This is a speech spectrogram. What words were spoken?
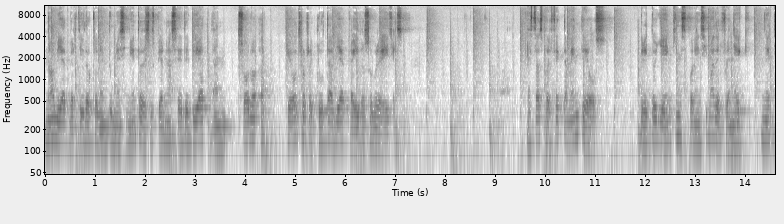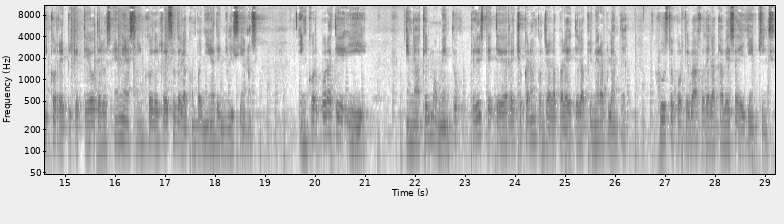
no había advertido que el entumecimiento de sus piernas se debía tan solo a que otro recluta había caído sobre ellas. Estás perfectamente, Oz, gritó Jenkins por encima del frenético repiqueteo de los MA5 del resto de la compañía de milicianos. Incorpórate y... En aquel momento, tres TTR chocaron contra la pared de la primera planta, justo por debajo de la cabeza de Jenkins,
